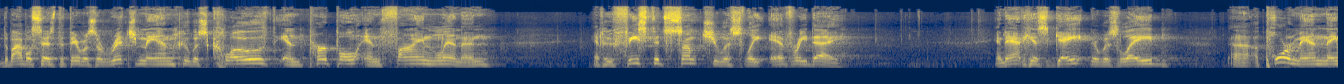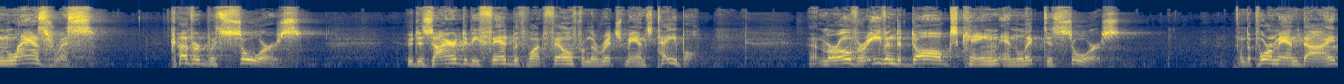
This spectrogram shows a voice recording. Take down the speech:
The Bible says that there was a rich man who was clothed in purple and fine linen and who feasted sumptuously every day. And at his gate there was laid uh, a poor man named Lazarus, covered with sores, who desired to be fed with what fell from the rich man's table. Uh, moreover, even the dogs came and licked his sores. And the poor man died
